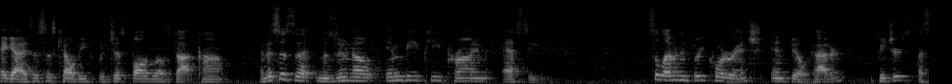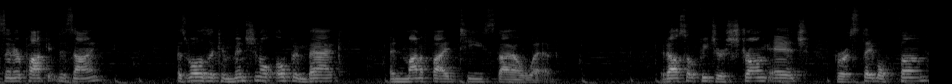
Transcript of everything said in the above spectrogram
Hey guys, this is Kelby with JustBallGloves.com, and this is the Mizuno MVP Prime SE. It's 11 and 3 quarter inch infield pattern, features a center pocket design, as well as a conventional open back and modified T style web. It also features strong edge for a stable thumb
